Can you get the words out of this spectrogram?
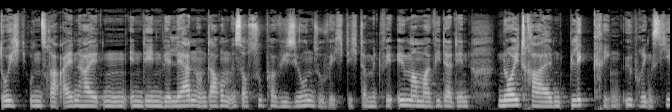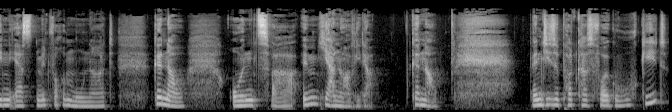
durch unsere Einheiten, in denen wir lernen. Und darum ist auch Supervision so wichtig, damit wir immer mal wieder den neutralen Blick kriegen. Übrigens jeden ersten Mittwoch im Monat. Genau. Und zwar im Januar wieder. Genau. Wenn diese Podcast-Folge hochgeht,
